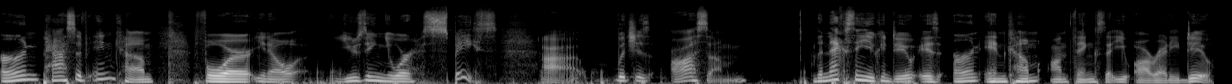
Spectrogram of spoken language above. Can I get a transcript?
earn passive income for, you know, using your space, uh, which is awesome. The next thing you can do is earn income on things that you already do.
